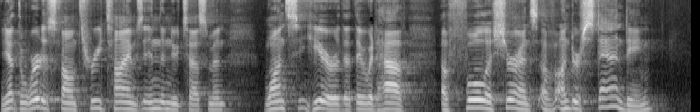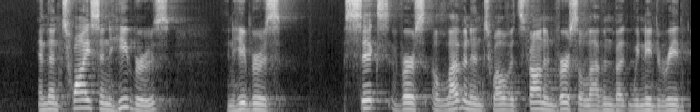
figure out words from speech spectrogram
And yet the word is found three times in the New Testament. Once here, that they would have a full assurance of understanding, and then twice in Hebrews, in Hebrews 6, verse 11 and 12. It's found in verse 11, but we need to read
